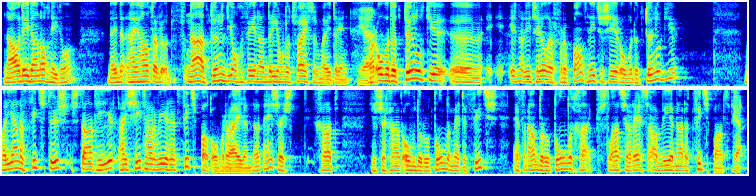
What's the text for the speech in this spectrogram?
Nou, nee, dan nog niet hoor. Nee, hij haalt er na het tunneltje ongeveer naar 350 meter in. Ja. Maar over dat tunneltje eh, is nog iets heel erg frappants. Niet zozeer over dat tunneltje. Marianne fietst dus, staat hier. Hij ziet haar weer het fietspad oprijden. Dat, zij, st- gaat, dus ze gaat over de rotonde met de fiets. En vanaf de rotonde slaat ze rechtsaf weer naar het fietspad. Ja.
